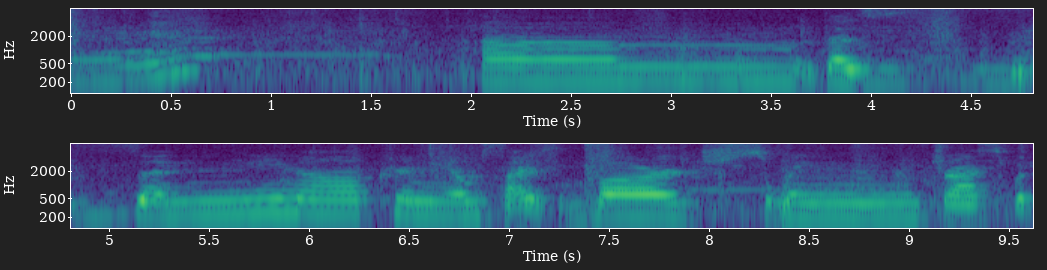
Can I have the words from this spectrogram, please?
Okay. Um, the Zenana Premium Size Large Swing Dress with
